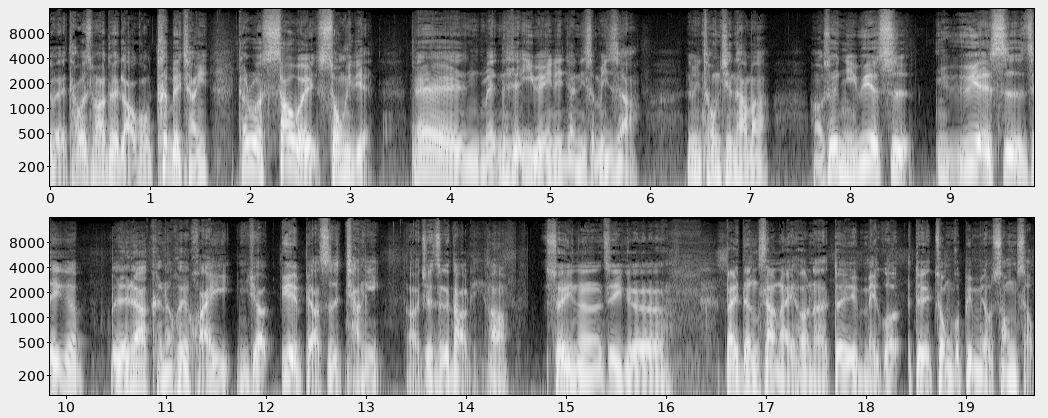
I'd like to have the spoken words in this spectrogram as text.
对不对？他为什么要对老公特别强硬？他如果稍微松一点，哎，没那些议员一定讲你什么意思啊？因为你同情他吗？哦，所以你越是你越是这个。人家可能会怀疑，你就要越表示强硬啊，就这个道理哈。所以呢，这个拜登上来以后呢，对美国、对中国并没有松手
